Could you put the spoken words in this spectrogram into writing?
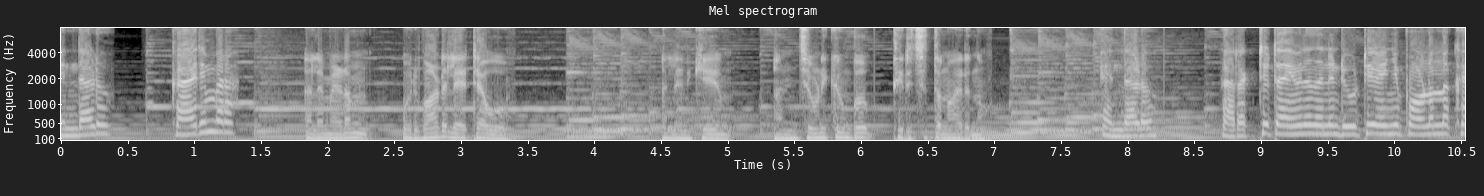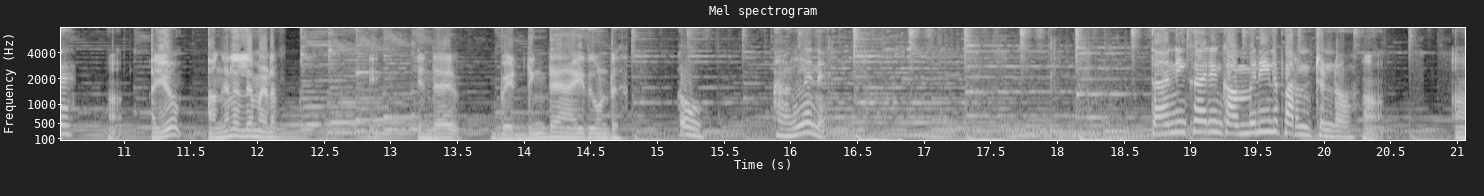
എന്താടോ? കാര്യം പറ. അല്ല മാഡം ഒരുപാട് ലേറ്റ് ആവുമോ അല്ല എനിക്ക് അഞ്ചു മണിക്ക് മുമ്പ് തിരിച്ചെത്തണമായിരുന്നു. എന്താടോ? കറക്റ്റ് ടൈമിന് തന്നെ ഡ്യൂട്ടി കഴിഞ്ഞ് പോണെന്നൊക്കെ. അയ്യോ അങ്ങനല്ല മാഡം. എന്റെ വെഡിങ് ഡേ ആയതുകൊണ്ട്. ഓ അങ്ങനെ. താൻ ഈ കാര്യം കമ്പനിയിൽ പറഞ്ഞിട്ടുണ്ടോ? ആ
